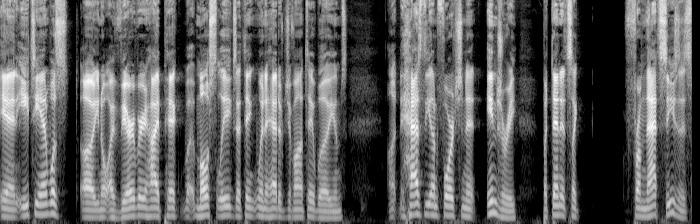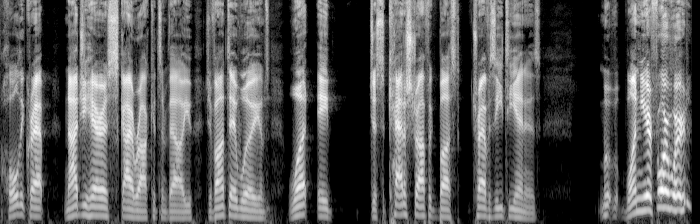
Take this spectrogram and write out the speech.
and Etienne was, uh, you know, a very very high pick. But Most leagues, I think, went ahead of Javonte Williams. Uh, has the unfortunate injury, but then it's like from that season, is holy crap. Najee Harris skyrockets in value. Javonte Williams, what a just a catastrophic bust Travis Etienne is. Mo- One year forward,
